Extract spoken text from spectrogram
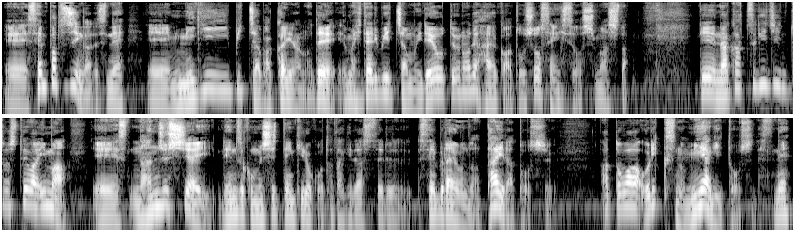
え先発陣がですね、え右ピッチャーばっかりなので、まあ、左ピッチャーも入れようというので、早川投手を選出をしました。で、中次陣としては今、えー、何十試合連続無失点記録を叩き出している西武ライオンズの平投手。あとはオリックスの宮城投手ですね。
